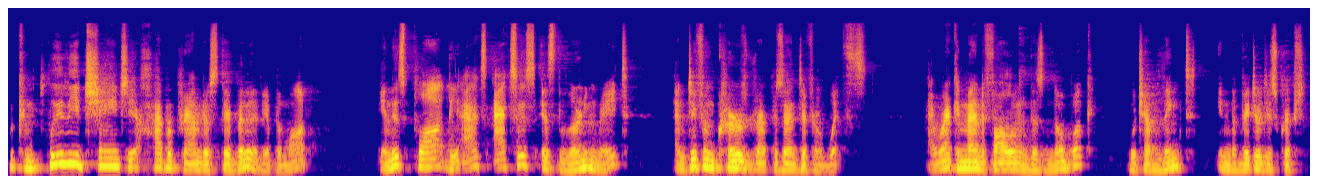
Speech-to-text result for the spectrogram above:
we completely change the hyperparameter stability of the model. In this plot, the x-axis is the learning rate, and different curves represent different widths. I recommend following this notebook, which I've linked in the video description.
